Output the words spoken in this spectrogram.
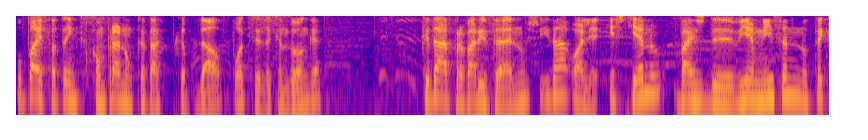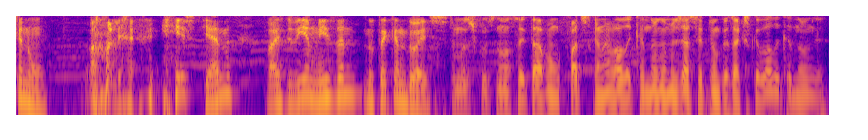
O pai só tem que comprar um casaco de cabedal, pode ser da Candonga, que dá para vários anos e dá, olha, este ano vais de Liam Neeson no Tekken 1. Olha, este ano vais de Liam Neeson no Tekken 2. Então, Mas os putos não aceitavam fatos de carnaval da Candonga, mas já aceitam casacos de cabelo da Candonga.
